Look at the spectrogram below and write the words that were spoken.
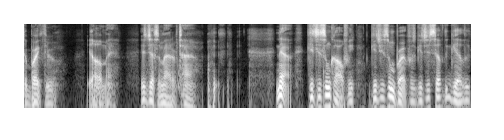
The breakthrough. Yo, man, it's just a matter of time. now, get you some coffee, get you some breakfast, get yourself together.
